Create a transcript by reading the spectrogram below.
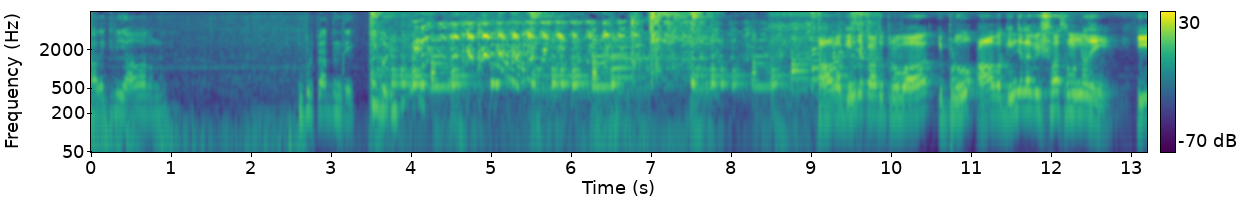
నా దగ్గర ఈ ఆవాలు ఉన్నాయి. ఇప్పుడు ప్రార్థన చేయి. ఆవ గింజ కాదు ప్రభా. ఇప్పుడు ఆవ గింజల విశ్వాసం ఉన్నది ఈ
